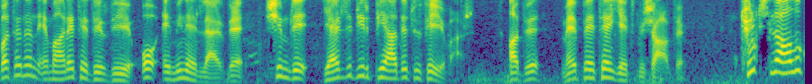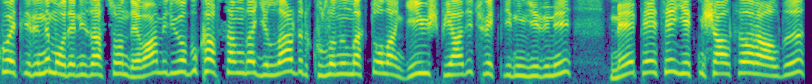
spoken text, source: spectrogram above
Vatanın emanet edildiği o emin ellerde şimdi yerli bir piyade tüfeği var. Adı MPT-76. Türk Silahlı Kuvvetleri'nde modernizasyon devam ediyor. Bu kapsamda yıllardır kullanılmakta olan G3 piyade tüfeklerinin yerini MPT-76'lar aldı.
